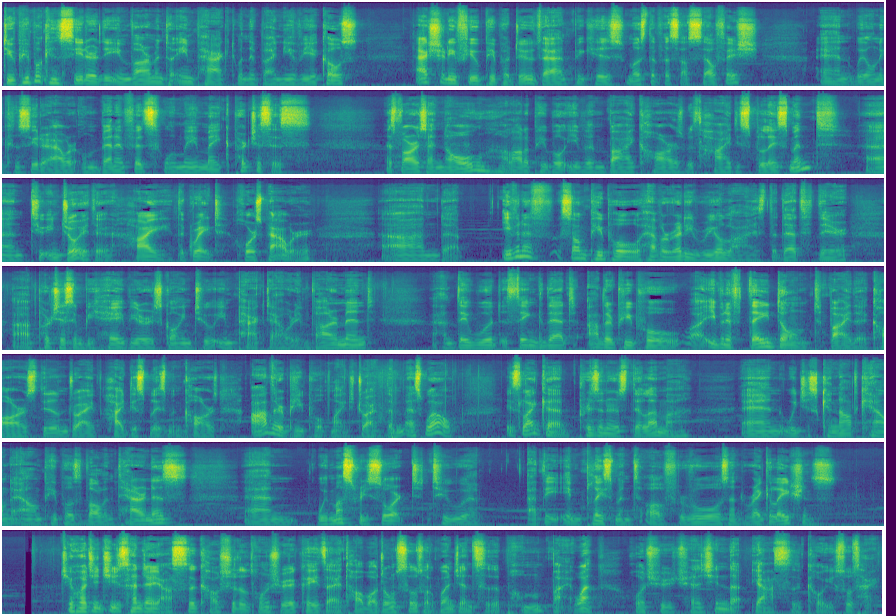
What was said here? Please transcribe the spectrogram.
Do people consider the environmental impact when they buy new vehicles? Actually, few people do that because most of us are selfish and we only consider our own benefits when we make purchases. As far as I know, a lot of people even buy cars with high displacement and to enjoy the high, the great horsepower. And uh, even if some people have already realized that their uh, purchasing behavior is going to impact our environment. And they would think that other people, uh, even if they don't buy the cars, they don't drive high displacement cars, other people might drive them as well. It's like a prisoner's dilemma, and we just cannot count on people's voluntariness, and we must resort to uh, the emplacement of rules and regulations. 计划近期参加雅思考试的同学，可以在淘宝中搜索关键词“彭百万”，获取全新的雅思口语素材。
